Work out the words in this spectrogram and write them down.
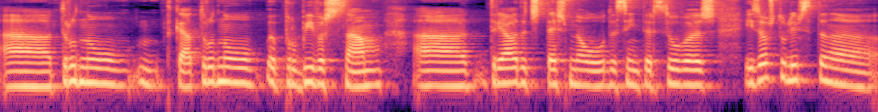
а, трудно, така, трудно пробиваш сам, а, трябва да четеш много, да се интересуваш. Изобщо липсата на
